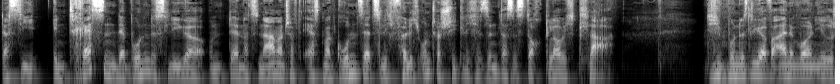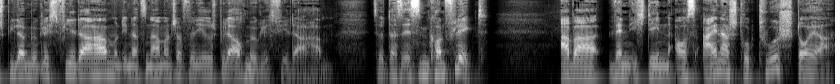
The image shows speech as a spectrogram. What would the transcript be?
dass die Interessen der Bundesliga und der Nationalmannschaft erstmal grundsätzlich völlig unterschiedliche sind, das ist doch, glaube ich, klar. Die Bundesliga-Vereine wollen ihre Spieler möglichst viel da haben und die Nationalmannschaft will ihre Spieler auch möglichst viel da haben. So, das ist ein Konflikt. Aber wenn ich den aus einer Struktur steuere,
